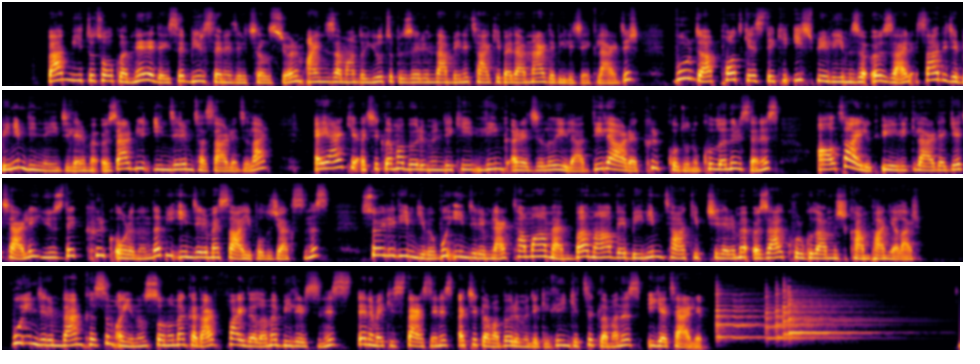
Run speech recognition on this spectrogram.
Ben Meet to Talk'la neredeyse bir senedir çalışıyorum. Aynı zamanda YouTube üzerinden beni takip edenler de bileceklerdir. Burada podcast'teki işbirliğimize özel, sadece benim dinleyicilerime özel bir indirim tasarladılar. Eğer ki açıklama bölümündeki link aracılığıyla Dilara 40 kodunu kullanırsanız 6 aylık üyeliklerde geçerli %40 oranında bir indirime sahip olacaksınız. Söylediğim gibi bu indirimler tamamen bana ve benim takipçilerime özel kurgulanmış kampanyalar. Bu indirimden Kasım ayının sonuna kadar faydalanabilirsiniz. Denemek isterseniz açıklama bölümündeki linki tıklamanız yeterli.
